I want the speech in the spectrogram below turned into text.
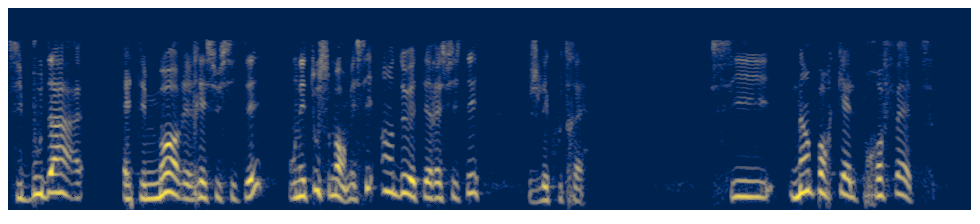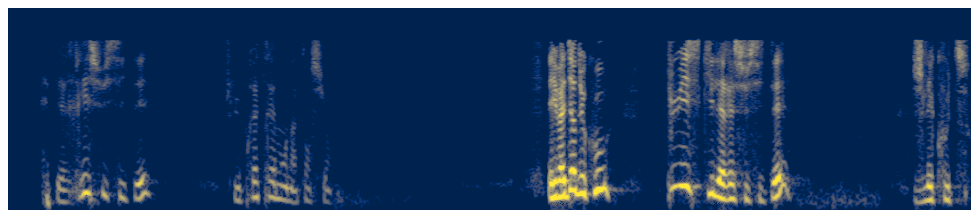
Si Bouddha était mort et ressuscité, on est tous morts, mais si un d'eux était ressuscité, je l'écouterais. Si n'importe quel prophète était ressuscité, je lui prêterais mon attention. Et il va dire du coup, puisqu'il est ressuscité, je l'écoute.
